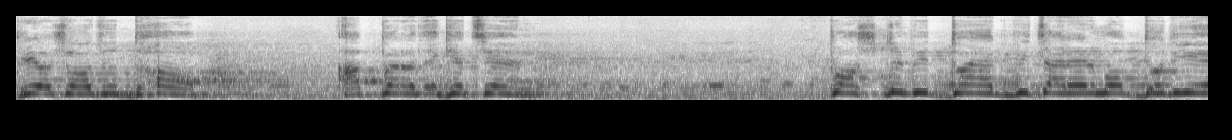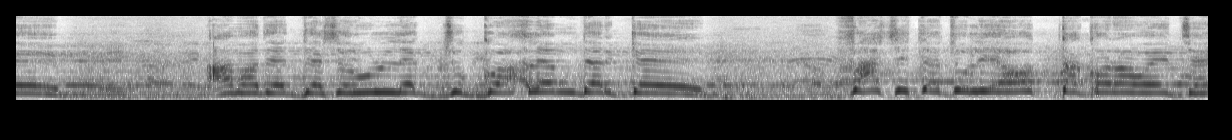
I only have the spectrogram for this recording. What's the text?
প্রিয় সহযোদ্ধা, আপনারা দেখেছেন, প্রশ্নবিদ্ধ এক বিচারের মধ্য দিয়ে আমাদের দেশের উল্লেখযোগ্য আলেমদেরকে ফাঁসিতে ঝুলিয়ে হত্যা করা হয়েছে।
